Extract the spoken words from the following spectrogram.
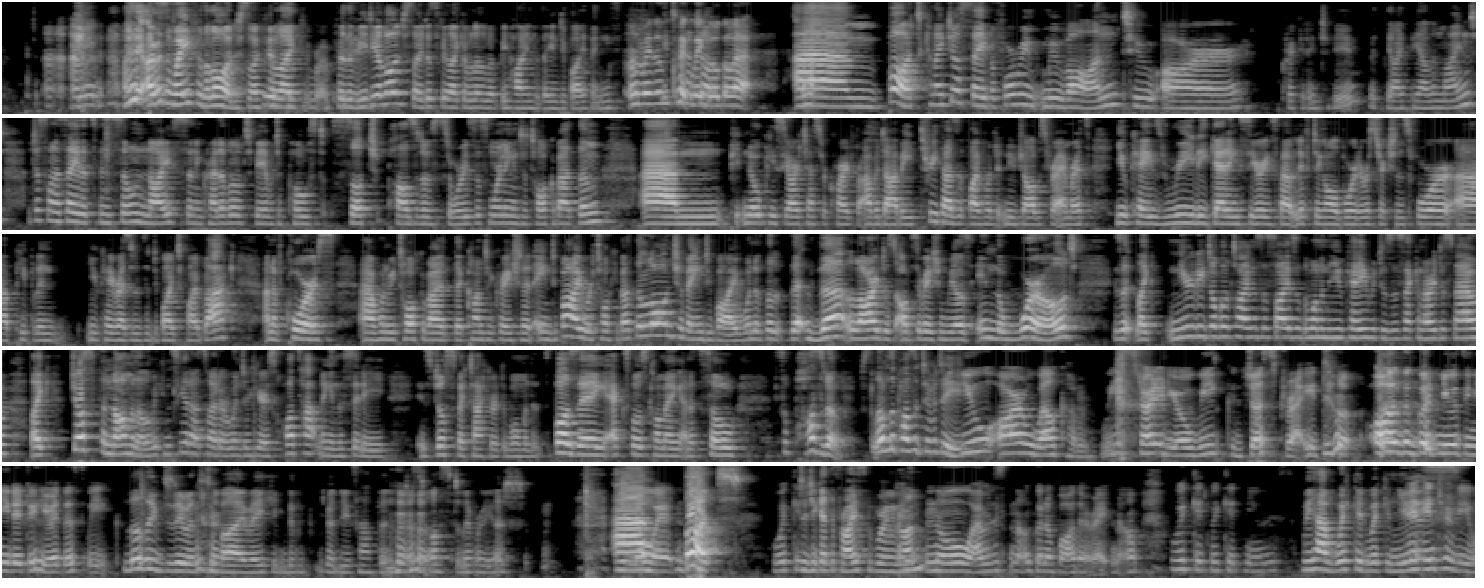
I mean, I, I was away for the launch, so I feel like for the media launch, so I just feel like I'm a little bit behind with the Ain Dubai things. let me just quickly. Google it. Um, but can I just say before we move on to our cricket interview with the IPL in mind, I just want to say that it's been so nice and incredible to be able to post such positive stories this morning and to talk about them. Um, no PCR test required for Abu Dhabi, 3,500 new jobs for Emirates. UK is really getting serious about lifting all border restrictions for uh, people in UK residents in Dubai to fly black. And of course, uh, when we talk about the content creation at Ain Dubai, we're talking about the launch of Ain Dubai, one of the, the, the largest observation wheels in the world. Is it like nearly double times the size of the one in the UK, which is the second largest now? Like just phenomenal. We can see it outside our window here. So what's happening in the city is just spectacular at the moment. It's buzzing, Expo's coming, and it's so so positive. Just love the positivity. You are welcome. We started your week just right. All the good news you needed to hear this week. Nothing to do with Dubai making the good news happen, just us delivering it. know Um, it. But Wicked. did you get the prize before we move on? No, I'm just not gonna bother right now. Wicked, wicked news. We have wicked, wicked news. An interview.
